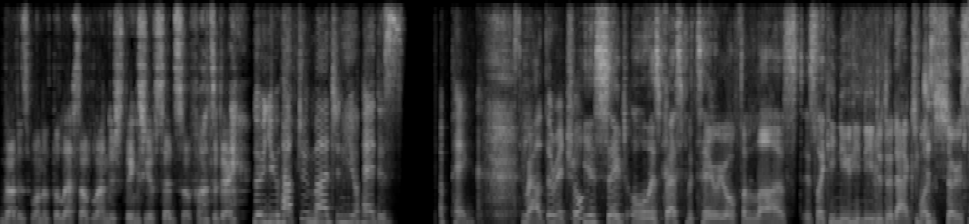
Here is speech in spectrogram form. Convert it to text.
That is one of the less outlandish things you have said so far today. So you have to imagine your head is a pig throughout the ritual. He has saved all his best material for last. It's like he knew he needed an Act 1 just keeps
